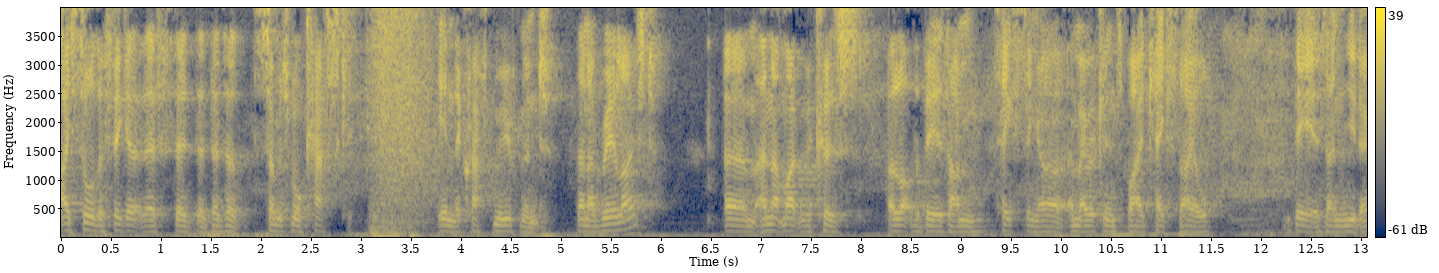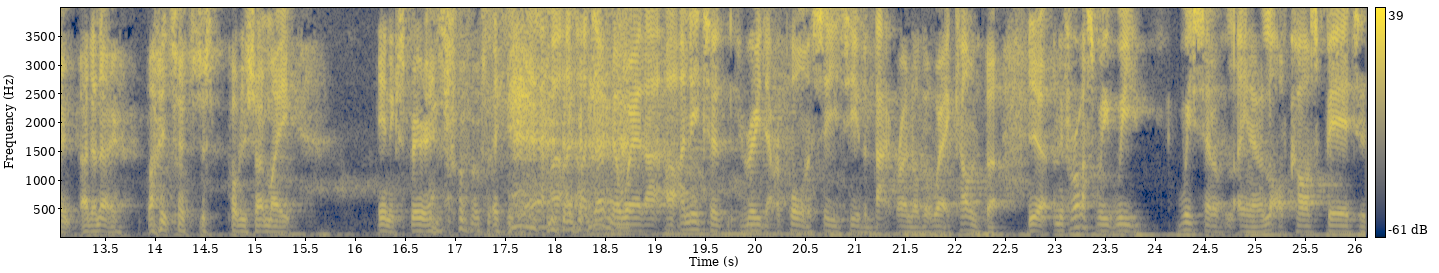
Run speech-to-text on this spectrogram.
I saw the figure that there's, that there's a, so much more cask in the craft movement than I realised, um, and that might be because a lot of the beers I'm tasting are American-inspired keg style beers, and you know I don't know, I just probably show my inexperience probably. I, I don't know where that. I need to read that report and see see the background of it, where it comes. But Yeah. I mean, for us, we we we sell you know a lot of cask beer to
